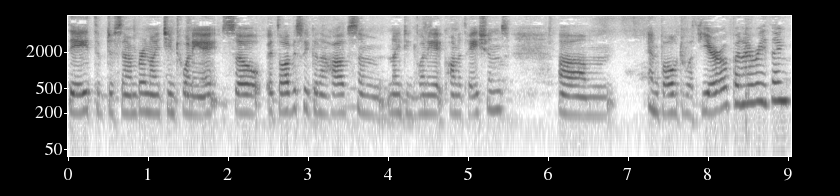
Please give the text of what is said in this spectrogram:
the 8th of December 1928, so it's obviously going to have some 1928 connotations um, involved with Europe and everything.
